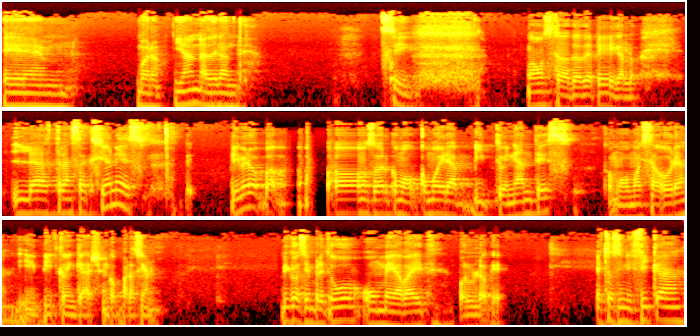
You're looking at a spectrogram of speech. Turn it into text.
Eh, bueno, Ian, adelante. Sí, vamos a tratar de explicarlo. Las transacciones, primero vamos a ver cómo, cómo era Bitcoin antes, cómo es ahora, y Bitcoin Cash en comparación. Bitcoin siempre tuvo un megabyte por bloque. Esto significa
